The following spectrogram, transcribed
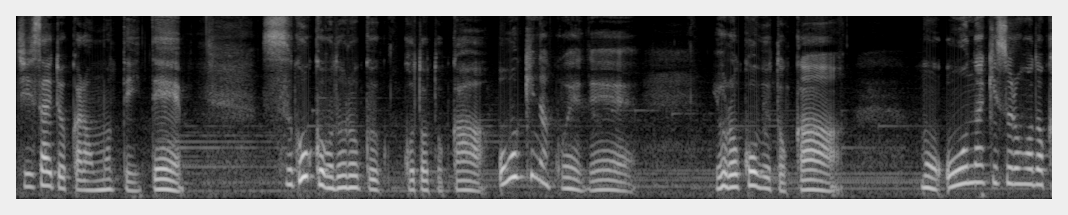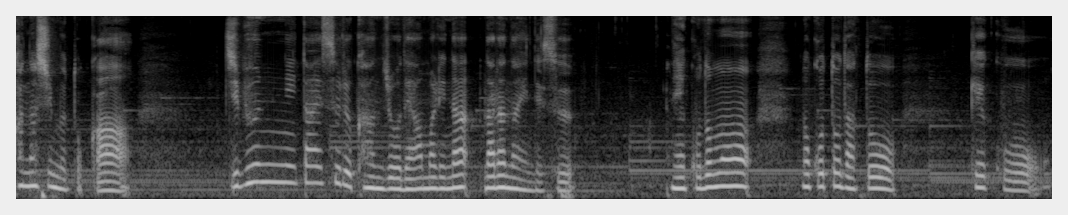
小さい時から思っていてすごく驚くこととか大きな声で喜ぶとかもう大泣きするほど悲しむとか自分に対する感情であんまりならないんです。ね子供のことだと結構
